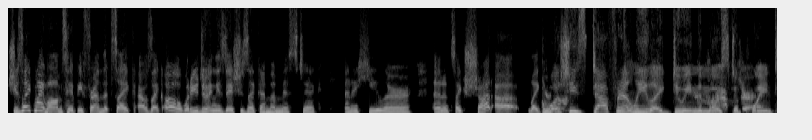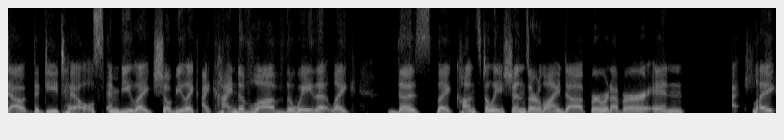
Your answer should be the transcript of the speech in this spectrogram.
she's like my mom's hippie friend. That's like, I was like, "Oh, what are you doing these days?" She's like, "I'm a mystic." And a healer, and it's like, shut up! Like, well, not- she's definitely like doing the most to point out the details and be like, she'll be like, I kind of love the way that like the s- like constellations are lined up or whatever, and Like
